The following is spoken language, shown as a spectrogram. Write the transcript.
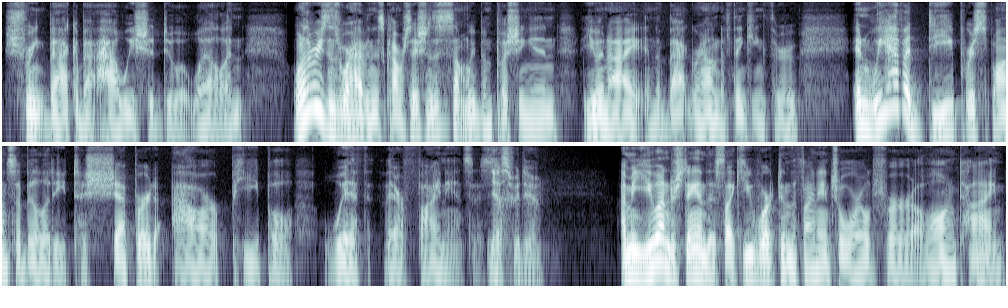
shrink back about how we should do it well. And one of the reasons we're having this conversation, this is something we've been pushing in, you and I, in the background of thinking through. And we have a deep responsibility to shepherd our people with their finances. Yes, we do. I mean, you understand this. Like you worked in the financial world for a long time.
